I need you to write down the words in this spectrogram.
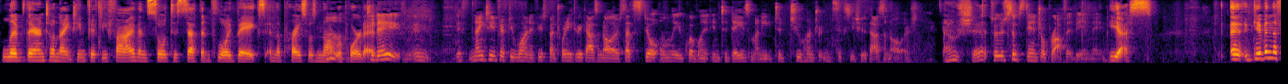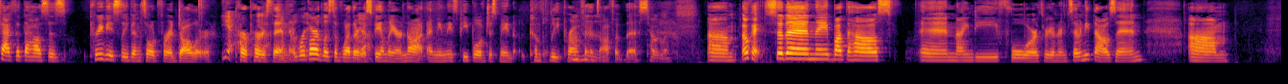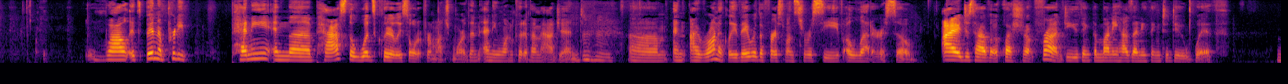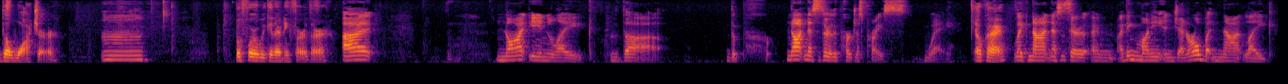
Lived there until 1955 and sold to Seth and Floyd Bakes, and the price was not hmm. reported. Today in if 1951 if you spent $23,000 that's still only equivalent in today's money to $262,000. oh, shit. So there's substantial profit being made. Yes. Uh, given the fact that the house has previously been sold for a dollar Yeah, per person, definitely. regardless of whether it was family or not. I mean, these people have just made complete profits off of this. Totally. Um, okay, so then they bought the house in 90 for 370,000. Um, while it's been a pretty penny in the past, the Woods clearly sold it for much more than anyone could have imagined. Um, and ironically, they were the first ones to receive a letter. So I just have a question up front. Do you think the money has anything to do with the watcher? Before we get any further. I not in like the the per, not necessarily the purchase price way. Okay. Like not necessarily um, I think money in general but not like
